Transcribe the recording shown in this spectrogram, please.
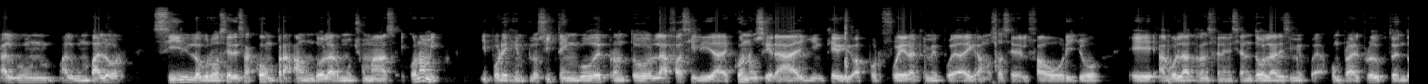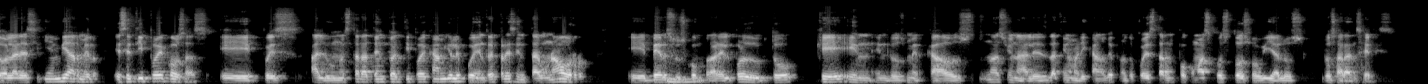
algún, algún valor si logro hacer esa compra a un dólar mucho más económico. Y por ejemplo, si tengo de pronto la facilidad de conocer a alguien que viva por fuera, que me pueda, digamos, hacer el favor y yo eh, hago la transferencia en dólares y me pueda comprar el producto en dólares y enviármelo, ese tipo de cosas, eh, pues al uno estar atento al tipo de cambio le pueden representar un ahorro eh, versus comprar el producto que en, en, los mercados nacionales latinoamericanos de pronto puede estar un poco más costoso vía los, los aranceles.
